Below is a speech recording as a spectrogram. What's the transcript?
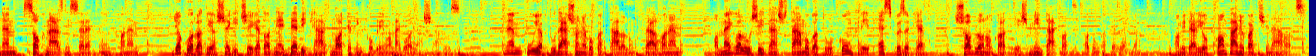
nem szakmázni szeretnénk, hanem gyakorlatilag segítséget adni egy dedikált marketing probléma megoldásához. Nem újabb tudásanyagokat tálalunk fel, hanem a megvalósítást támogató konkrét eszközöket, sablonokat és mintákat adunk a kezedbe, amivel jobb kampányokat csinálhatsz,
